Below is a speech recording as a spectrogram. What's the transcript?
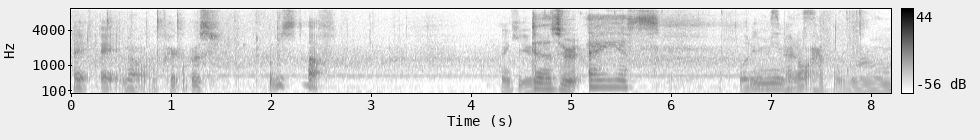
Hey, hey, no. Pick up his, pick up his stuff. Thank you. Desert ass. What do you mean I don't have a room?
